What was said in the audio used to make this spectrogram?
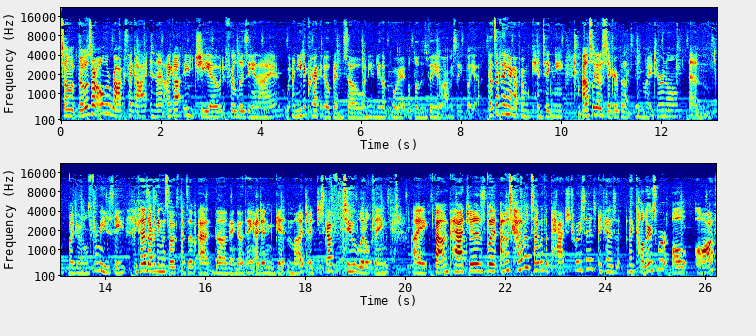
So those are all the rocks I got and then I got a geode for Lizzie and I. I need to crack it open so I need to do that before I upload this video obviously but yeah that's everything I got from Cantigny. I also got a sticker but that's in my journal and my journal is for me to see. Because everything was so expensive at the Van Gogh thing I didn't get much. I just got two little things. I found patches, but I was kind of upset with the patch choices because the colors were all off.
